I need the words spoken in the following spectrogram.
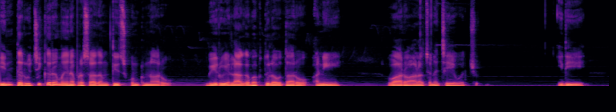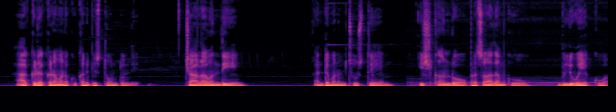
ఇంత రుచికరమైన ప్రసాదం తీసుకుంటున్నారు వీరు ఎలాగ భక్తులవుతారో అని వారు ఆలోచన చేయవచ్చు. ఇది అక్కడక్కడ మనకు కనిపిస్తూ ఉంటుంది. చాలామంది అంటే మనం చూస్తే ఇష్కాన్లో ప్రసాదంకు విలువ ఎక్కువ.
